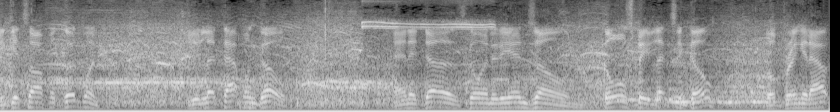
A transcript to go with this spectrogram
He gets off a good one. You let that one go. And it does go into the end zone. Goolsby lets it go. We'll bring it out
